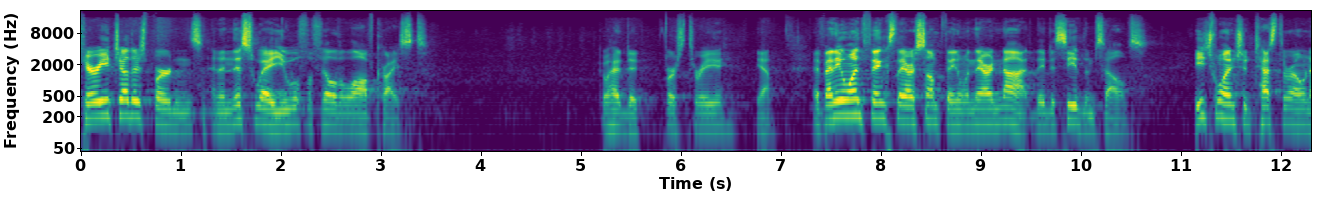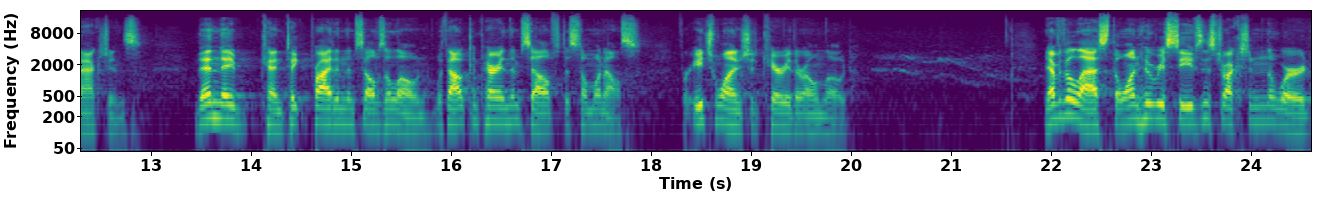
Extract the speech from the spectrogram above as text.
Carry each other's burdens, and in this way you will fulfill the law of Christ. Go ahead to verse 3. Yeah. If anyone thinks they are something when they are not, they deceive themselves. Each one should test their own actions. Then they can take pride in themselves alone without comparing themselves to someone else, for each one should carry their own load. Nevertheless, the one who receives instruction in the word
